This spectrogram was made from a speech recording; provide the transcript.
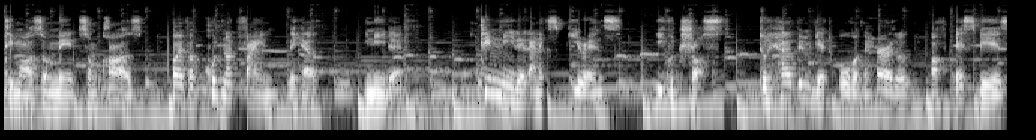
Tim also made some calls, however, could not find the help he needed. Tim needed an experience he could trust to help him get over the hurdle of SBAs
